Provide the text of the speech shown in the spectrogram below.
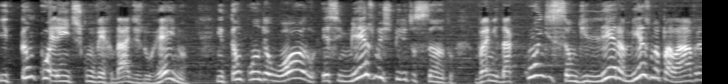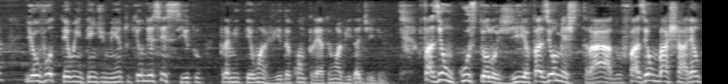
e tão coerentes com verdades do reino. Então, quando eu oro, esse mesmo Espírito Santo vai me dar condição de ler a mesma palavra e eu vou ter o entendimento que eu necessito para me ter uma vida completa, uma vida digna. Fazer um curso de teologia, fazer um mestrado, fazer um bacharel,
